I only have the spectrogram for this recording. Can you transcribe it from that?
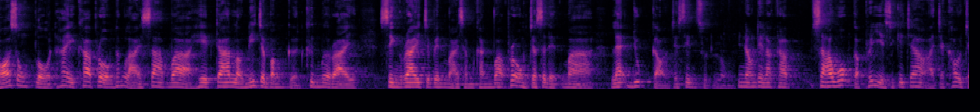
ขอทรงโปรดให้ข้าพระองค์ทั้งหลายทราบว่าเหตุการณ์เหล่านี้จะบังเกิดขึ้นเมื่อไร สิ่งไรจะเป็นหมายสำคัญว่าพระองค์จะเสด็จมาและยุคเก่าจะสิ้นสุดลง พี่น้องที่รักครับ สาวกกับพระเยซูคริสต์เจ้าอาจจะเข้าใจ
